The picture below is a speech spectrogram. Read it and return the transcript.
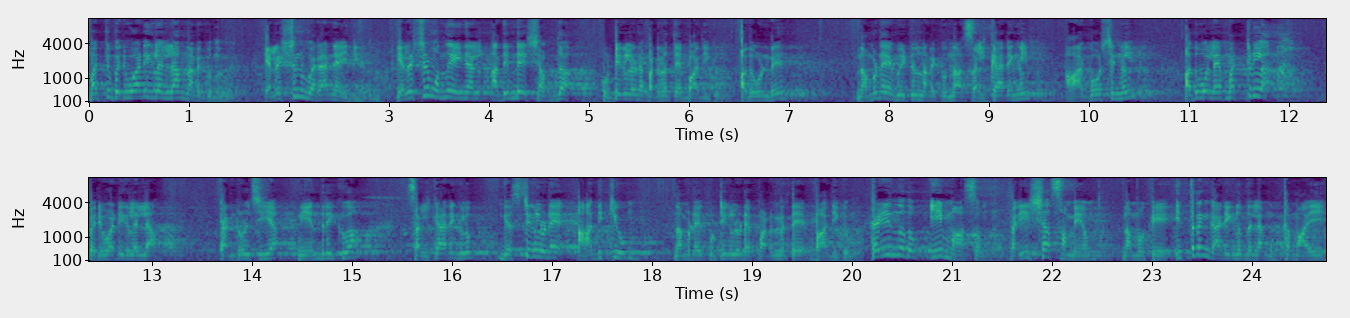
മറ്റു പരിപാടികളെല്ലാം നടക്കുന്നത്. ഇലക്ഷൻ വരാനായിരിക്കുന്നു. ഇലക്ഷൻ വന്നു കഴിഞ്ഞാൽ അതിന്റെ ശബ്ദ കുട്ടികളുടെ പഠനത്തെ ബാധിക്കും. അതുകൊണ്ട് നമ്മുടെ വീട്ടിൽ നടക്കുന്ന സൽക്കാരങ്ങൾ ആഘോഷങ്ങൾ അതുപോലെ മറ്റുള്ള പരിപാടികളെല്ലാം കൺട്രോൾ ചെയ്യുക നിയന്ത്രിക്കുക. സൽക്കാരങ്ങളും ഗസ്റ്റുകളുടെ ആധിക്യവും നമ്മുടെ കുട്ടികളുടെ പഠനത്തെ ബാധിക്കും. കഴിയുന്നതും ഈ മാസം പരീക്ഷാ സമയം നമുക്ക് ഇത്തരം കാര്യങ്ങളിൽ നിന്നെല്ലാം മുക്തമായി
